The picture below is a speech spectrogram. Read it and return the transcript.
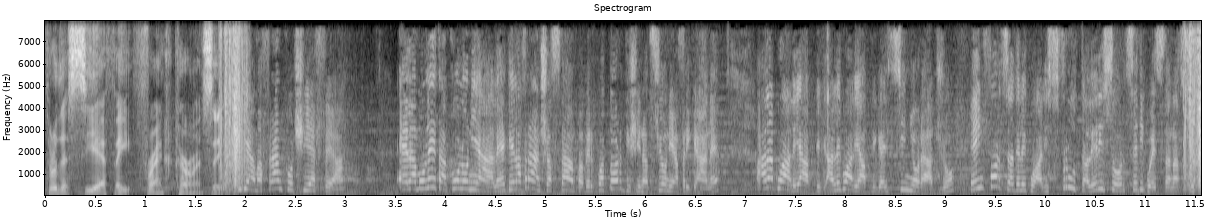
through the CFA franc currency. Si chiama franco CFA. È la moneta coloniale che la Francia stampa per 14 nazioni africane quali applica, alle quali applica il signoraggio e in forza delle quali sfrutta le risorse di questa nazione.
